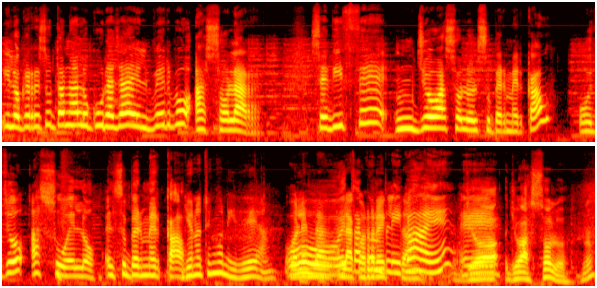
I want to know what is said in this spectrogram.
Y lo que resulta una locura ya es el verbo asolar. Se dice yo asolo el supermercado o yo asuelo el supermercado. Yo no tengo ni idea cuál es Oh, la, la está correcta. complicada, ¿eh? Yo, Eh, yo a solo, ¿no?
